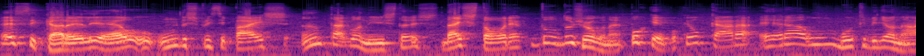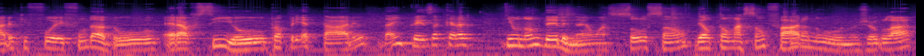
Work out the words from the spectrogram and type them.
Esse cara, ele é o- um dos principais antagonistas da história do, do jogo, né? Por quê? Porque o cara era um multibilionário que foi fundador, era CEO, proprietário da empresa que era, tinha o nome dele, né? Uma solução de automação Faro no, no jogo lá.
